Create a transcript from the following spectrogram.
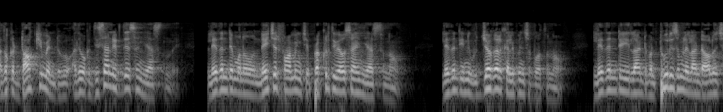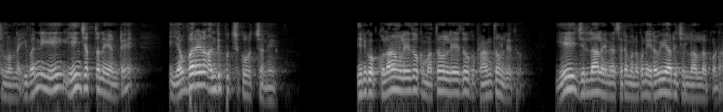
అదొక డాక్యుమెంట్ అది ఒక దిశానిర్దేశం చేస్తుంది. లేదంటే మనం నేచర్ ఫార్మింగ్ చే- ప్రకృతి వ్యవసాయం చేస్తున్నాం. లేదంటే ఇన్ని ఉద్యోగాలు కల్పించబోతున్నాం. లేదంటే ఇలాంటి మన టూరిజంలో ఇలాంటి ఆలోచనలు ఉన్నాయి. ఇవన్నీ ఏం ఏం చెప్తున్నాయి అంటే ఎవరైనా అందిపుచ్చుకోవచ్చు అని దీనికి ఒక కులం లేదు ఒక మతం లేదు ఒక ప్రాంతం లేదు. ఏ జిల్లాలైనా సరే మనకున్న ఇరవై ఆరు జిల్లాల్లో కూడా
